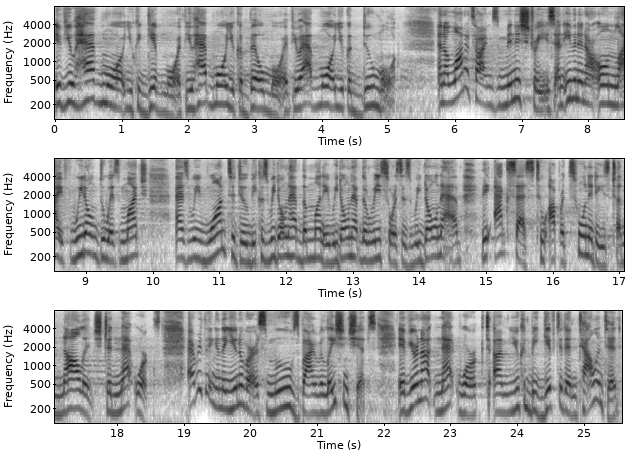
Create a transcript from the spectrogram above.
If you have more, you could give more. If you have more, you could build more. If you have more, you could do more. And a lot of times, ministries, and even in our own life, we don't do as much as we want to do because we don't have the money, we don't have the resources, we don't have the access to opportunities, to knowledge, to networks. Everything in the universe moves by relationships. If you're not networked, um, you can be gifted and talented,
